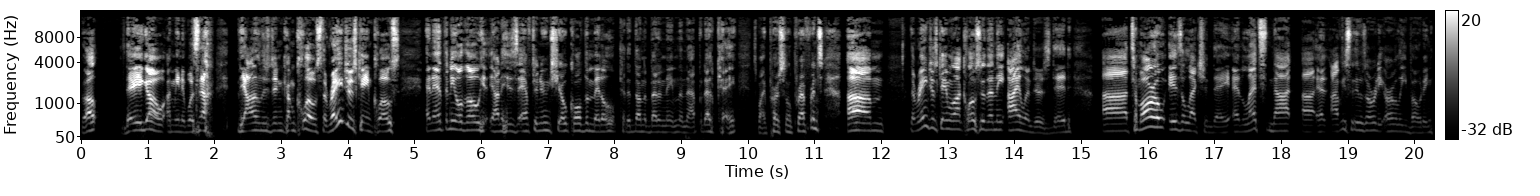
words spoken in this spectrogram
Well, there you go. I mean, it was not the Islanders didn't come close. The Rangers came close, and Anthony, although he, on his afternoon show called the Middle, could have done a better name than that, but okay, it's my personal preference. Um, the Rangers came a lot closer than the Islanders did. Uh, tomorrow is election day, and let's not. Uh, obviously, there was already early voting,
